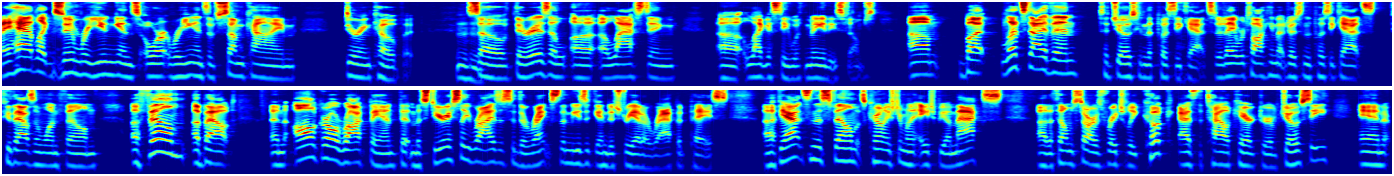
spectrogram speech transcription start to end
They had like Zoom reunions or reunions of some kind during COVID. Mm-hmm. So there is a, a, a lasting uh, legacy with many of these films. Um, but let's dive in to Josie and the Pussycats. So today we're talking about Josie and the Pussycats, 2001 film, a film about an all girl rock band that mysteriously rises through the ranks of the music industry at a rapid pace. Uh, if you haven't seen this film, it's currently streaming on HBO Max. Uh, the film stars Rachael Leigh Cook as the title character of Josie, and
